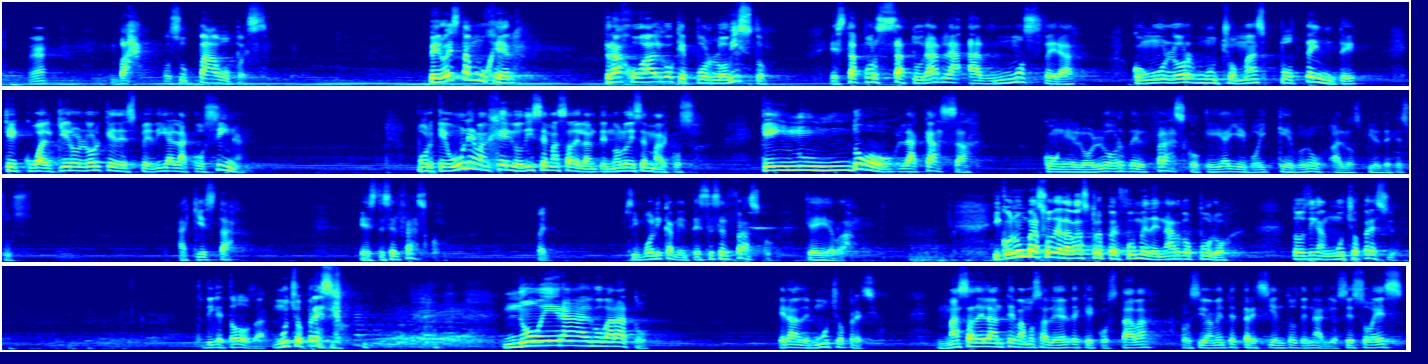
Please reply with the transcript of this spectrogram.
Va, o su pavo, pues. Pero esta mujer trajo algo que por lo visto está por saturar la atmósfera con un olor mucho más potente que cualquier olor que despedía la cocina. Porque un evangelio dice más adelante, no lo dice Marcos, que inundó la casa con el olor del frasco que ella llevó y quebró a los pies de Jesús. Aquí está. Este es el frasco. Bueno, simbólicamente este es el frasco que lleva. Y con un vaso de alabastro de perfume de nardo puro, todos digan mucho precio. Diga todos, mucho precio. No era algo barato, era de mucho precio. Más adelante vamos a leer de que costaba aproximadamente 300 denarios. Eso es,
